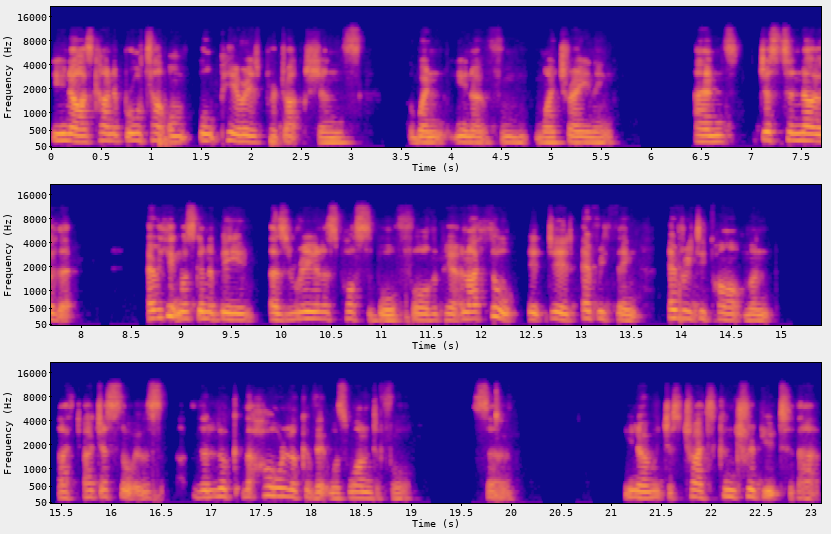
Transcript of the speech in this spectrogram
you know, I was kind of brought up on all period productions when, you know, from my training. And just to know that everything was going to be as real as possible for the period. And I thought it did everything, every department. I, I just thought it was the look, the whole look of it was wonderful. So you know, we just try to contribute to that.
